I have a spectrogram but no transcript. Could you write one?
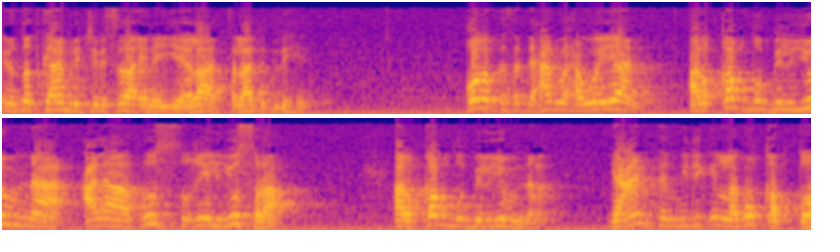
inuu dadka amri jiray sidaa inay yeelaan salaada gudaheeda qodobka saddexaad waxa weeyaan alqabdu bilyumna calaa rusqi lyusra alqabdu bilyumna gacanta midig in lagu qabto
